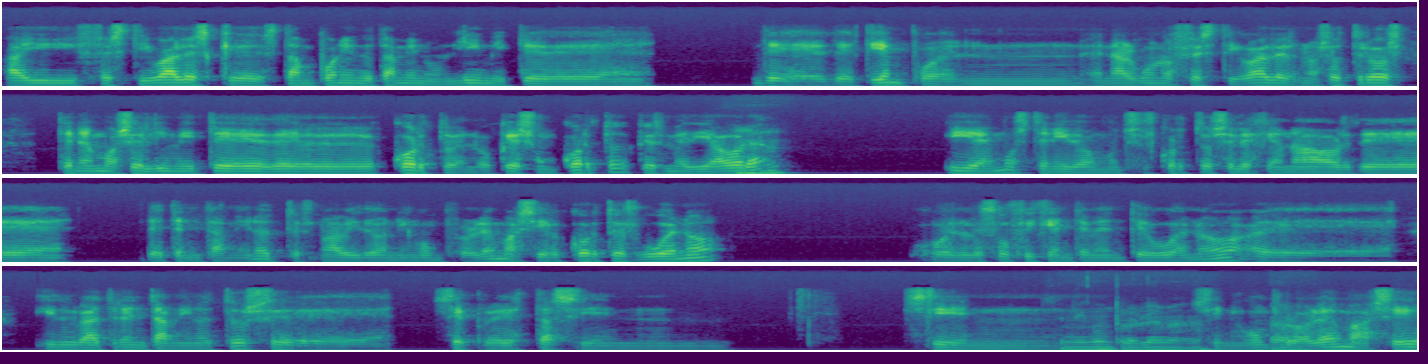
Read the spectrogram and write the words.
hay festivales que están poniendo también un límite de, tiempo en, algunos festivales. Nosotros tenemos el límite del corto en lo que es un corto, que es media hora, y hemos tenido muchos cortos seleccionados de, de 30 minutos, no ha habido ningún problema. Si el corto es bueno o es lo suficientemente bueno, eh, y dura 30 minutos, se proyecta sin, sin, ningún problema. Sin ningún problema, sí.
